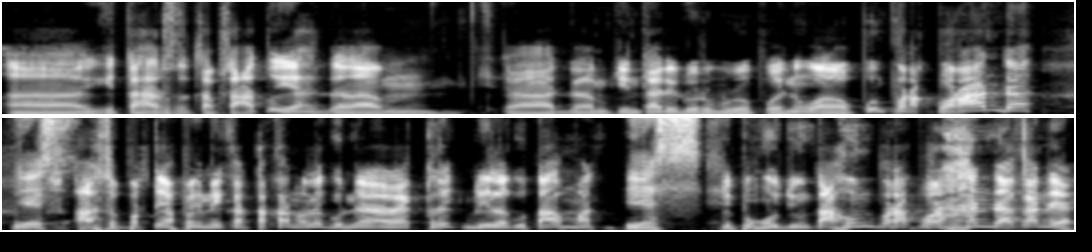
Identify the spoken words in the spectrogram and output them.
eh, kita harus tetap satu ya dalam eh, dalam cinta di 2020 ini walaupun porak-poranda Yes. Ah, seperti apa yang dikatakan oleh Gundala Electric di lagu tamat Yes. di penghujung tahun porak-poranda kan ya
